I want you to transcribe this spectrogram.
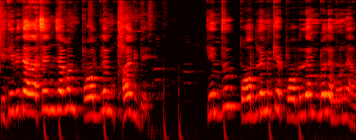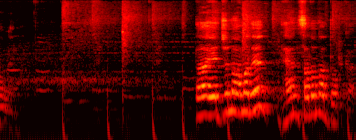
পৃথিবীতে আছেন যখন প্রবলেম থাকবে। কিন্তু প্রবলেমকে প্রবলেম বলে মনে হবে তা এর জন্য আমাদের ধ্যান সাধনার দরকার।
